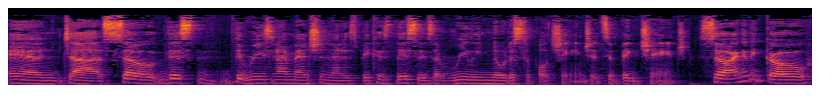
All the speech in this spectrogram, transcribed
and uh, so this, the reason I mention that is because this is a really noticeable change. It's a big change. So I'm going to go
